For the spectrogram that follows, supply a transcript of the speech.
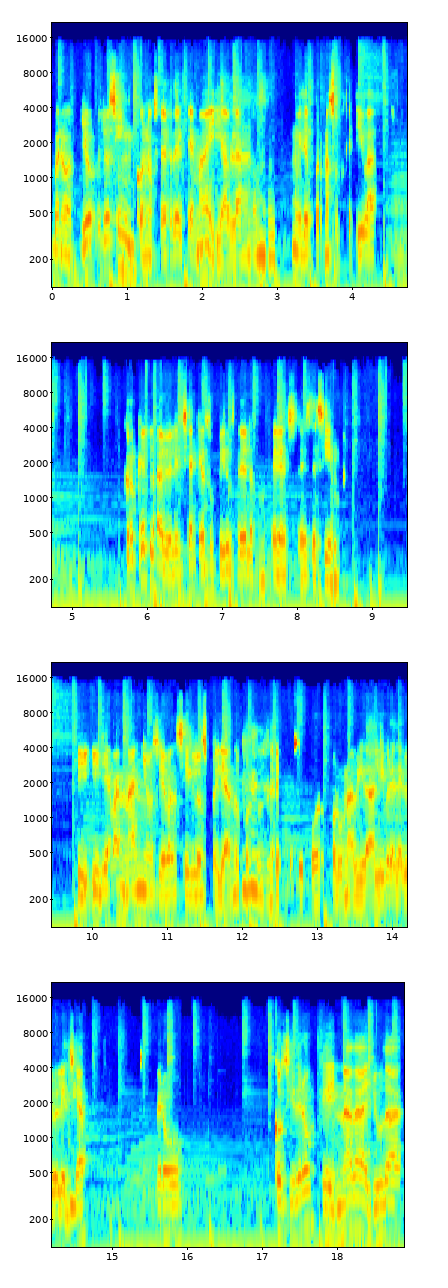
Bueno, yo, yo sin conocer del tema y hablando muy, muy de forma subjetiva, creo que la violencia que han sufrido ustedes las mujeres es de siempre. Y, y llevan años, llevan siglos peleando por sus derechos y por, por una vida libre de violencia, pero considero que nada ayuda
